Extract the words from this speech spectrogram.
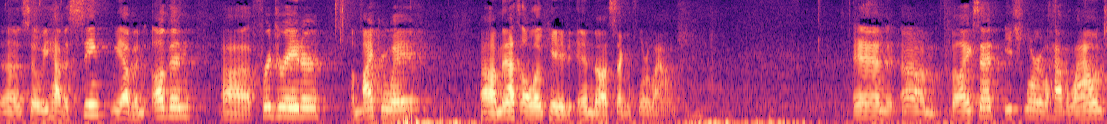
Uh, so we have a sink, we have an oven, uh, refrigerator, a microwave, um, and that's all located in the second floor lounge. And um, but like I said, each floor will have a lounge.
